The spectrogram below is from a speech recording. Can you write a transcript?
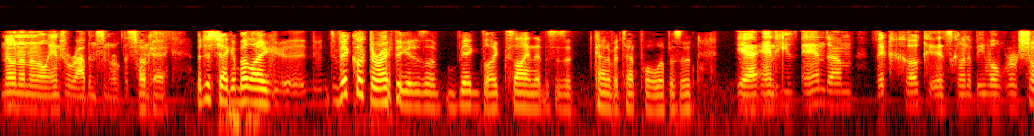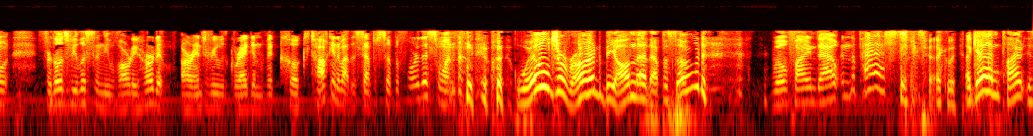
No, no, no, no. Andrew Robinson wrote this one. Okay, but just check it. But like, Vic Cook directing it is a big like sign that this is a kind of a tentpole episode. Yeah, and he's and um Vic Cook is going to be well. We're showing for those of you listening, you've already heard it. Our interview with Greg and Vic Cook talking about this episode before this one. Will Gerard be on that episode? We'll find out in the past. exactly. Again, time is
